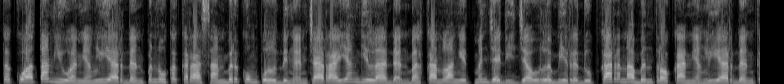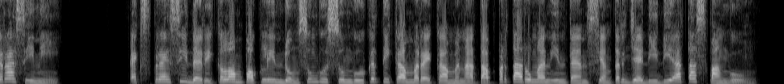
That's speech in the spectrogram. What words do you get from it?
Kekuatan Yuan yang liar dan penuh kekerasan berkumpul dengan cara yang gila dan bahkan langit menjadi jauh lebih redup karena bentrokan yang liar dan keras ini. Ekspresi dari kelompok Lindung sungguh-sungguh ketika mereka menatap pertarungan intens yang terjadi di atas panggung.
